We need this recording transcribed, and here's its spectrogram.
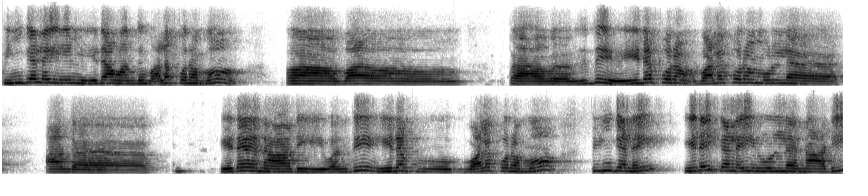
பிங்களையின் இடம் வந்து வலப்புறமும் ஆஹ் வ- இது இடப்புறம் வலப்புறம் உள்ள அந்த இடநாடி வந்து இட வலப்புறமும் பிங்களை இடைக்கலை உள்ள நாடி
